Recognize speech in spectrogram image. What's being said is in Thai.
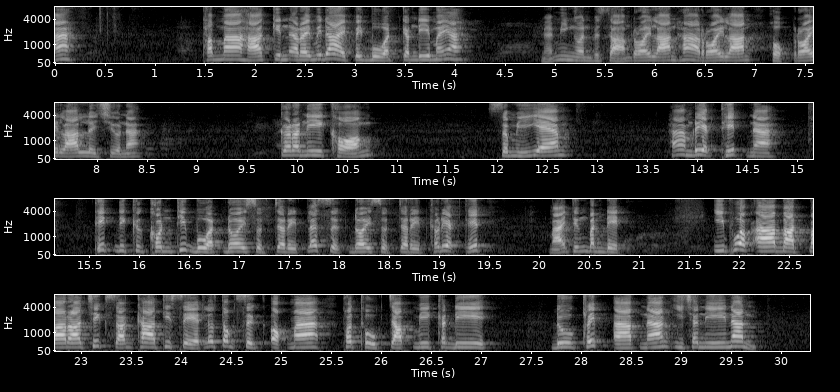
อะทำมาหากินอะไรไม่ได้ไปบวชกันดีไหมอะแหมมีเงินไปสามร้อยล้านห้าร้อยล้านหกร้อยล้านเลยเชียวนะ กรณีของสมีแย้ม ห้ามเรียกทิศนะ ทิศนี่คือคนที่บวชโดยสุจริตและศึกโดยสุจริตเขาเรียกทิศ หมายถึงบัณฑิต อีพวกอาบัติปาราชิกสังฆาทิเศษแล้วต้องศึกออกมาพราะถูกจับมีคดี ดูคลิปอาบน้ำอีชนีนั่น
